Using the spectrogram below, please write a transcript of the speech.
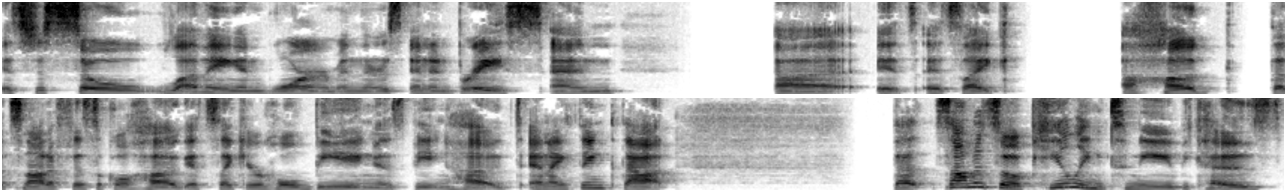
it's just so loving and warm and there's an embrace and uh it's it's like a hug that's not a physical hug. It's like your whole being is being hugged. And i think that that sounded so appealing to me because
